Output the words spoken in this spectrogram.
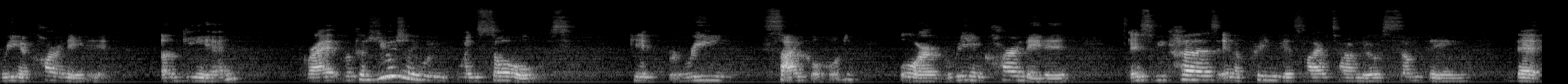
reincarnated again? Right? Because usually when, when souls get recycled or reincarnated, it's because in a previous lifetime there was something that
